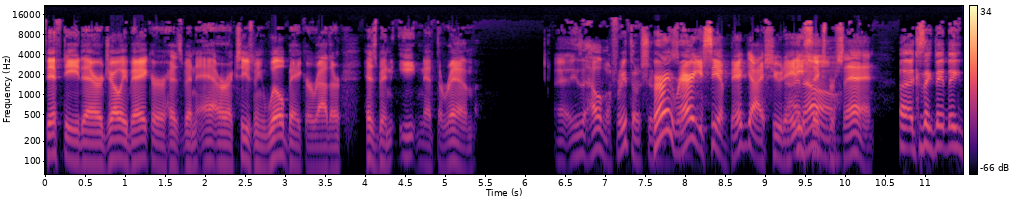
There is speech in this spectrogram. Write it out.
50 there. Joey Baker has been, or excuse me, Will Baker rather, has been eaten at the rim. Uh, he's a hell of a free throw shooter. Very rare you see a big guy shoot 86%. because like they, they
